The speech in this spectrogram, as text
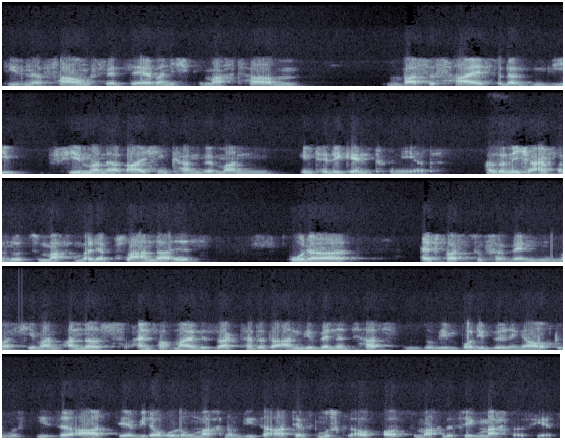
diesen Erfahrungswert selber nicht gemacht haben, was es heißt oder wie viel man erreichen kann, wenn man intelligent trainiert. Also nicht einfach nur zu machen, weil der Plan da ist oder etwas zu verwenden, was jemand anders einfach mal gesagt hat oder angewendet hat, so wie im Bodybuilding auch. Du musst diese Art der Wiederholung machen, um diese Art des Muskelaufbaus zu machen, deswegen mach das jetzt.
